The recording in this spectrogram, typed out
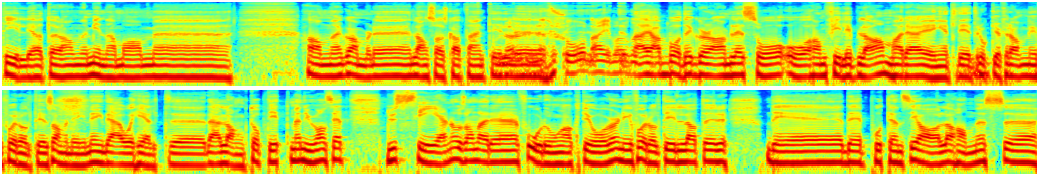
tidlig at han minna meg om uh, han gamle landslagskapteinen til uh, nei, nei, ja, Både Graham Lesaux og han Philip Lahm har jeg egentlig trukket fram i forhold til sammenligning. Det er jo helt uh, Det er langt opp dit. Men uansett, du ser noe sånn Folungaktig over den i forhold til at det det potensialet hans, eh,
